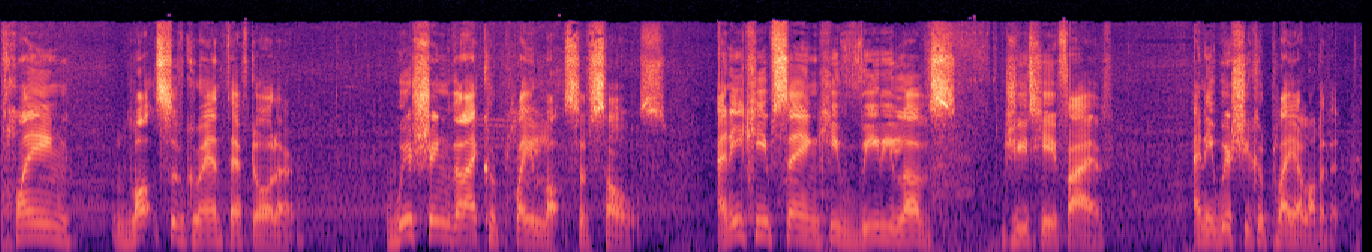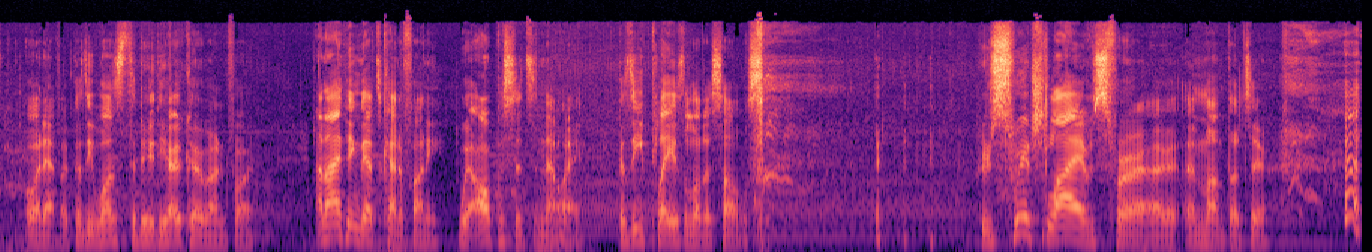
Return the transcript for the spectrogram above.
playing lots of Grand Theft Auto, wishing that I could play lots of Souls. And he keeps saying he really loves GTA 5 and he wishes he could play a lot of it or whatever because he wants to do the Oko run for it. And I think that's kind of funny. We're opposites in that way because he plays a lot of Souls. Who switched lives for a, a month or two.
